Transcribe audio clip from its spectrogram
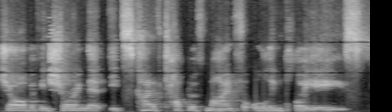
job of ensuring that it's kind of top of mind for all employees.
